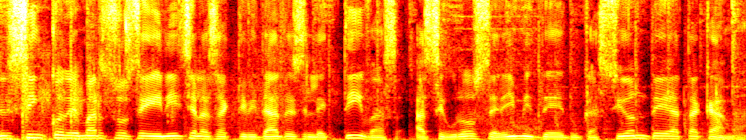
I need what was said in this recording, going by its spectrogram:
El 5 de marzo se inician las actividades lectivas, aseguró Ceremi de Educación de Atacama.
